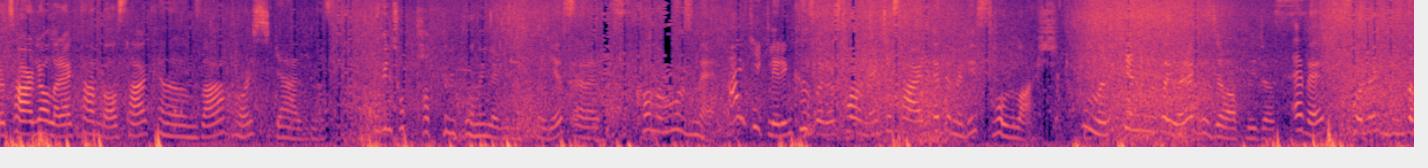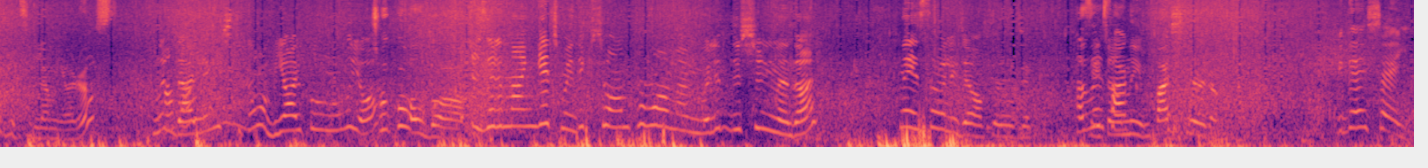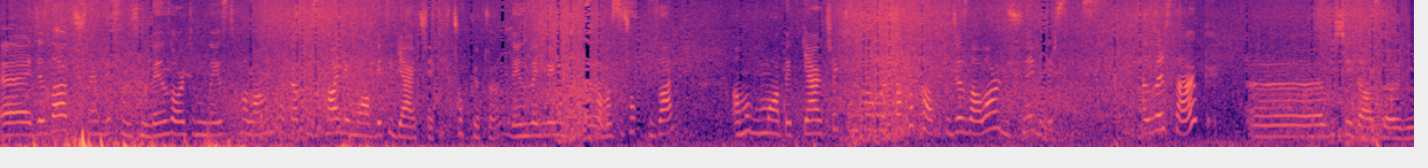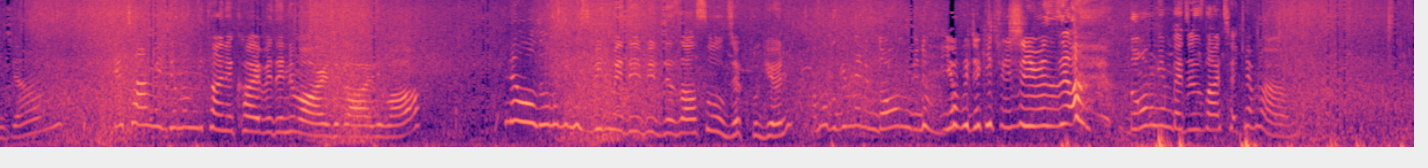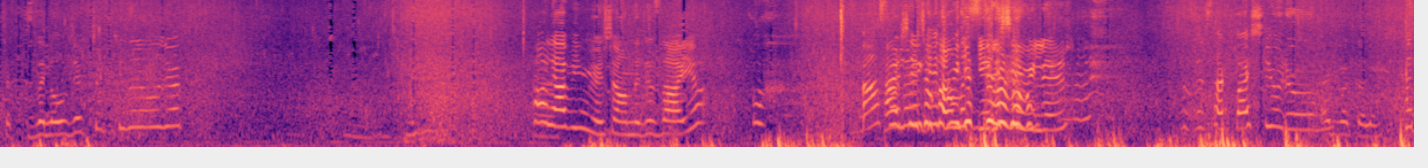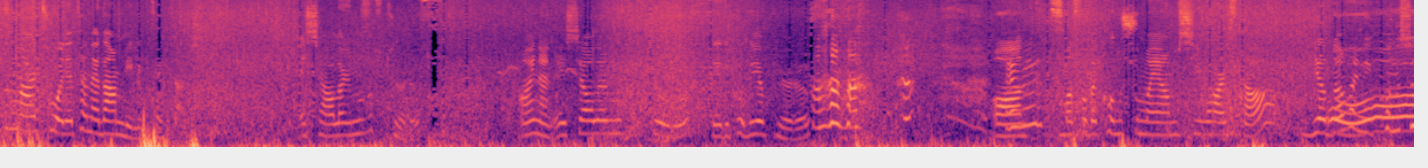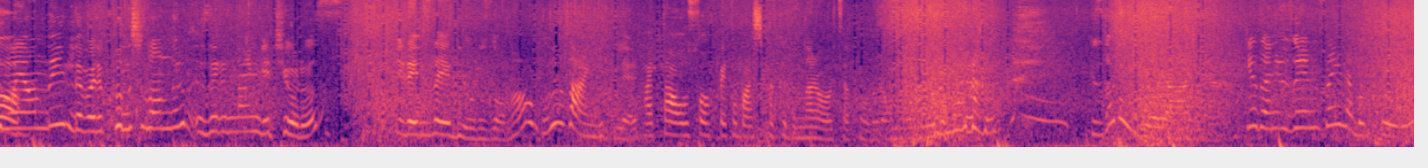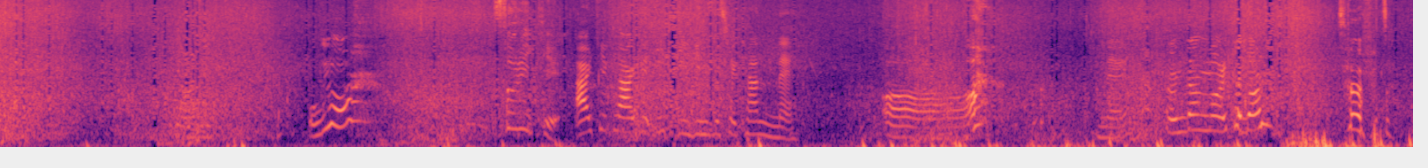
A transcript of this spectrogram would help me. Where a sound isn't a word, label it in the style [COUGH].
rötarlı olaraktan da olsa kanalımıza hoş geldiniz. Bugün çok tatlı bir konuyla birlikteyiz. Evet. Konumuz ne? Erkeklerin kızlara sormaya cesaret edemediği sorular. Bunları kendimize göre biz cevaplayacağız. Evet, soruyu biz de hatırlamıyoruz. Bunları derlemiştik ama bir ay falan oluyor. Çok oldu. Üzerinden geçmedik. Şu an tamamen böyle düşünmeden. Neyse öyle cevaplar olacak. Hazırsak başlıyorum. De şey, e, ceza düşünebilirsiniz. Şimdi deniz ortamındayız falan fakat İtalya muhabbeti gerçek. Çok kötü. Denize giremiyoruz. Havası çok güzel. Ama bu muhabbet gerçek. O yüzden böyle daha tatlı cezalar düşünebilirsiniz. Hazırsak Ee, bir şey daha söyleyeceğim. Geçen videonun bir tane kaybedeni vardı galiba. Ne olduğunu henüz bilmediği bir cezası olacak bugün. ama bugün benim doğum günüm. [LAUGHS] Yapacak hiçbir şeyimiz yok. Doğum günümde ceza çekemem. Çok güzel olacak, çok güzel olacak. Hala bilmiyor şu anda cezayı. Ben Her şey çok anlık gelişebilir. [LAUGHS] Hazırsak başlıyorum. Hadi bakalım. Kadınlar tuvalete neden birlikte gider? Eşyalarımızı tutuyoruz. Aynen eşyalarımızı tutuyoruz. Dedikodu yapıyoruz. [LAUGHS] o an Evet. masada konuşulmayan bir şey varsa Ya da hani Oo. konuşulmayan değil de böyle konuşulanların üzerinden geçiyoruz. bir revize ediyoruz onu. Bu yüzden gidilir. Hatta o sohbete başka kadınlar ortak olur. Onları. [LAUGHS] Güzel oluyor yani. Ya da hani üzerimize yine bakıyoruz. Yani oluyor. Soru 2. Erkeklerde ilk ilginizi çeken ne? Aa. Ne? Önden mi arkadan? [LAUGHS] Tövbe tövbe.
